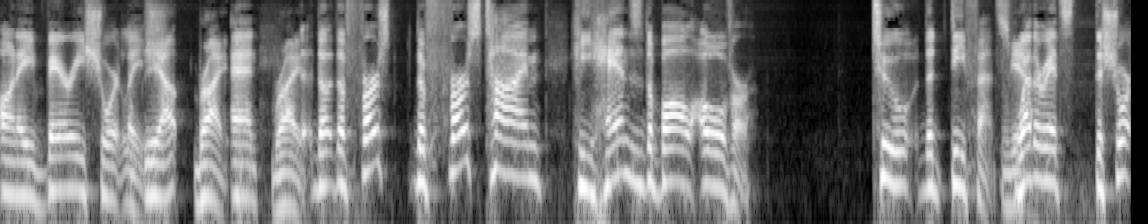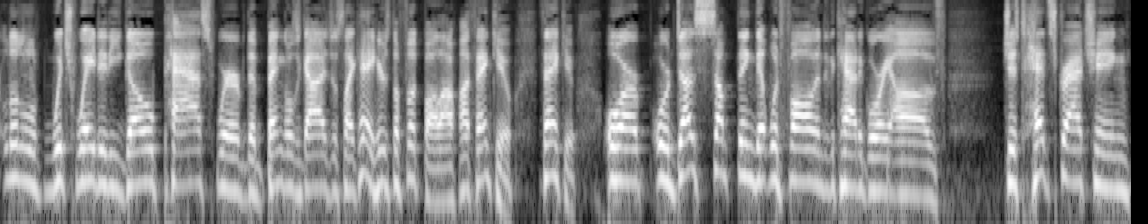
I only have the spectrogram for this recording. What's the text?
on a very short leash. Yep, right. And right. The the first the first time he hands the ball over to the defense, yeah. whether it's the short little which way did he go pass where the Bengals guy is just like, hey, here's the football. Oh, thank you, thank you, or or does something that would fall into the category of just head scratching,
